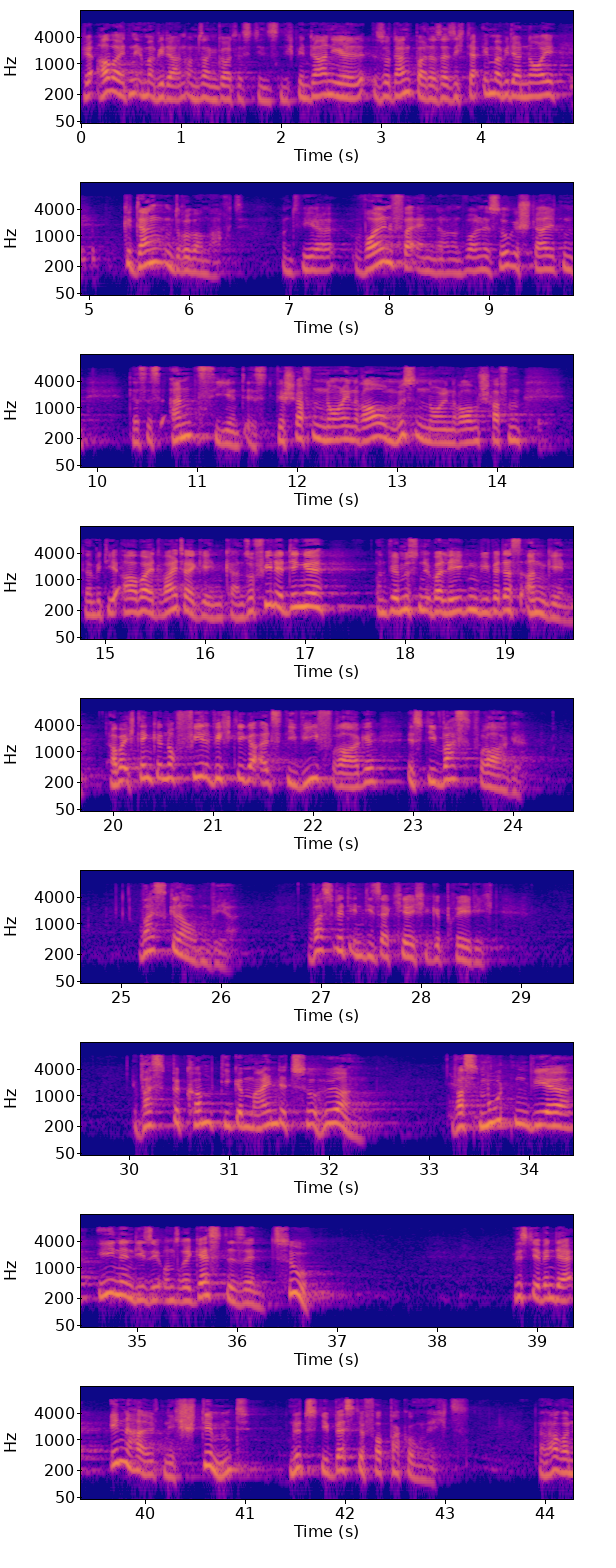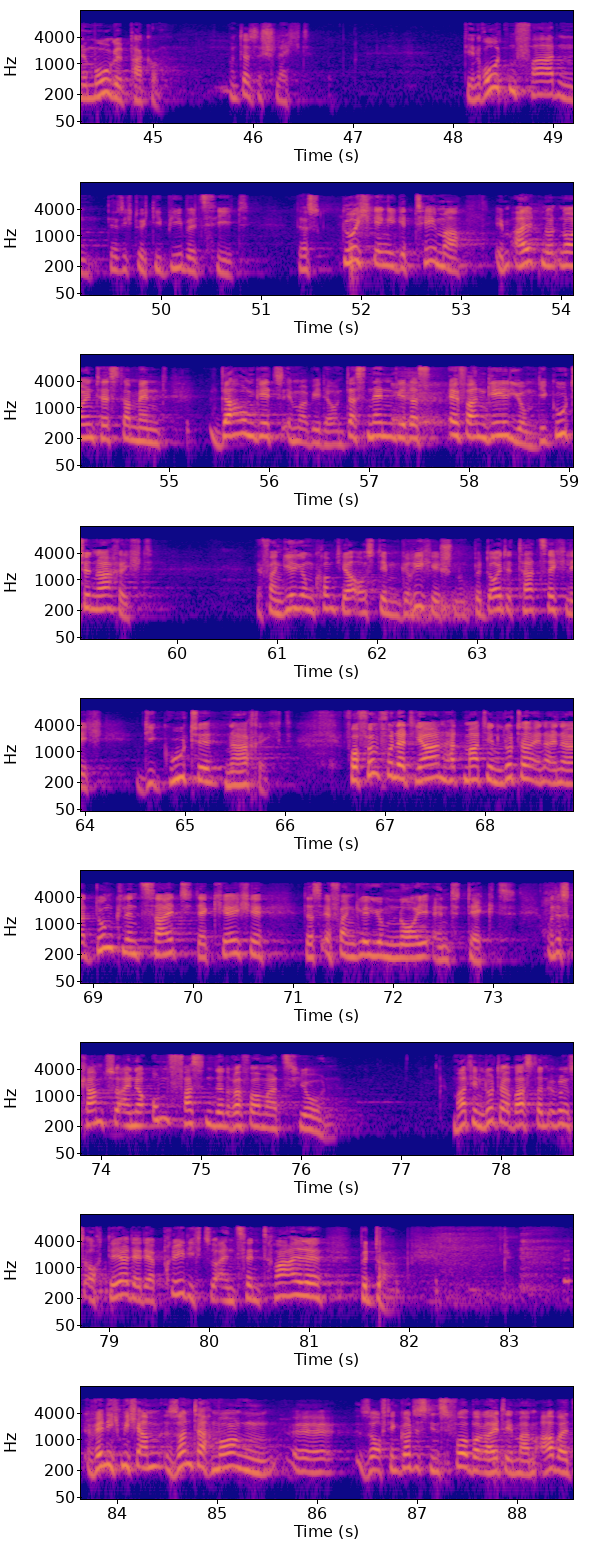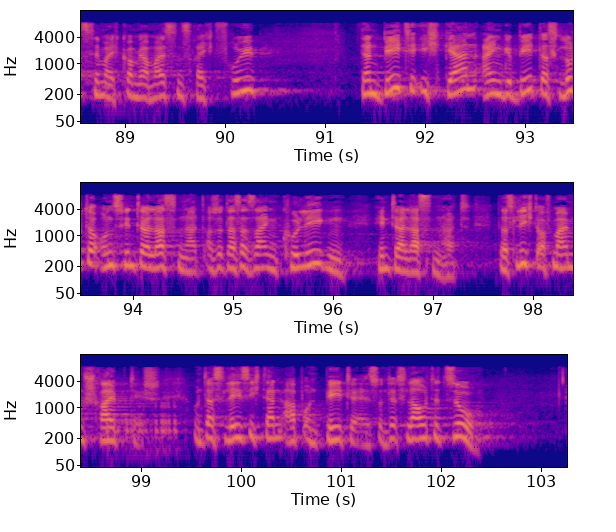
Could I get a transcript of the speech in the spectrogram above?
Wir arbeiten immer wieder an unseren Gottesdiensten. Ich bin Daniel so dankbar, dass er sich da immer wieder neu Gedanken drüber macht. Und wir wollen verändern und wollen es so gestalten, dass es anziehend ist. Wir schaffen neuen Raum, müssen neuen Raum schaffen, damit die Arbeit weitergehen kann. So viele Dinge und wir müssen überlegen, wie wir das angehen. Aber ich denke, noch viel wichtiger als die Wie-Frage ist die Was-Frage. Was glauben wir? Was wird in dieser Kirche gepredigt? Was bekommt die Gemeinde zu hören? Was muten wir ihnen, die sie unsere Gäste sind, zu? Wisst ihr, wenn der Inhalt nicht stimmt, nützt die beste Verpackung nichts. Dann haben wir eine Mogelpackung und das ist schlecht. Den roten Faden, der sich durch die Bibel zieht, das durchgängige Thema im Alten und Neuen Testament, darum geht es immer wieder. Und das nennen wir das Evangelium, die gute Nachricht. Evangelium kommt ja aus dem Griechischen und bedeutet tatsächlich die gute Nachricht. Vor 500 Jahren hat Martin Luther in einer dunklen Zeit der Kirche das Evangelium neu entdeckt. Und es kam zu einer umfassenden Reformation. Martin Luther war es dann übrigens auch der, der der Predigt so eine zentrale Bedeutung. Wenn ich mich am Sonntagmorgen äh, so auf den Gottesdienst vorbereite in meinem Arbeitszimmer, ich komme ja meistens recht früh, dann bete ich gern ein Gebet, das Luther uns hinterlassen hat, also dass er seinen Kollegen hinterlassen hat. Das liegt auf meinem Schreibtisch und das lese ich dann ab und bete es. Und es lautet so,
